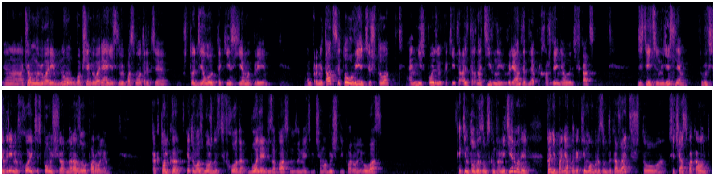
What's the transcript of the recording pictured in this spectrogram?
Э, о чем мы говорим? Ну, вообще говоря, если вы посмотрите, что делают такие схемы при компрометации, то увидите, что они используют какие-то альтернативные варианты для прохождения аутентификации. Действительно, если вы все время входите с помощью одноразового пароля, как только эту возможность входа, более безопасную, заметим, чем обычные пароли, у вас каким-то образом скомпрометированы, то непонятно, каким образом доказать, что сейчас в аккаунт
